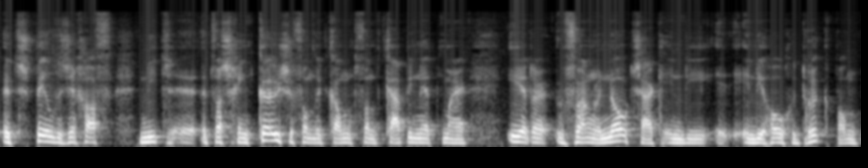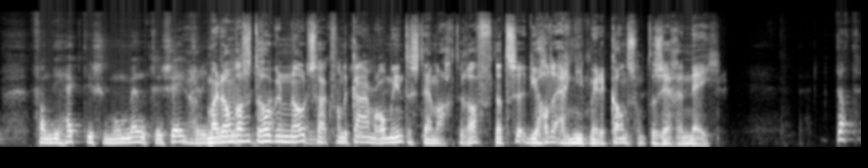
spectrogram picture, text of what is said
het speelde zich af niet, het was geen keuze van de kant van het kabinet, maar eerder wrange noodzaak in die, in die hoge drukpan van die hectische momenten. Zeker ja, maar dan was het er ook een noodzaak van de Kamer om in te stemmen achteraf. Dat ze, die hadden eigenlijk niet meer de kans om te zeggen nee. Dat,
